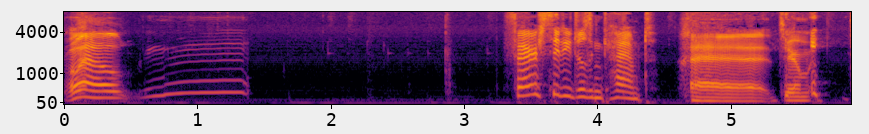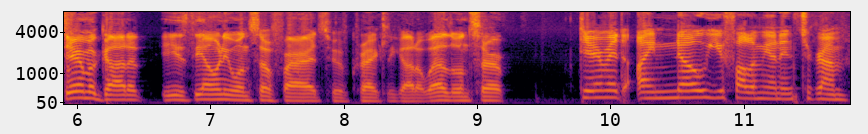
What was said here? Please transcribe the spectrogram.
Well, Fair City doesn't count. uh, Dermot, Dermot got it. He's the only one so far to have correctly got it. Well done, sir. Dermot, I know you follow me on Instagram.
